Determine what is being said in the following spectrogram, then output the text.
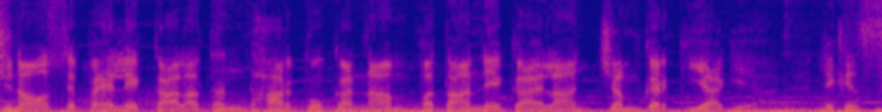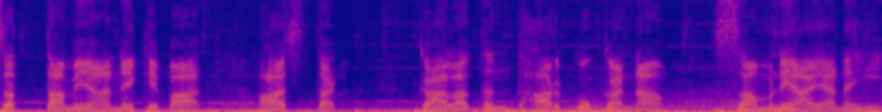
चुनाव से पहले कालाधन धारकों का नाम बताने का ऐलान जमकर किया गया, लेकिन सत्ता में आने के बाद आज तक कालाधन धारकों का नाम सामने आया नहीं।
